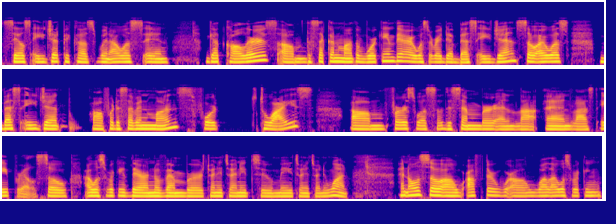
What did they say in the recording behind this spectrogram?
sales agent because when I was in Get Callers, um, the second month of working there, I was already a best agent. So I was best agent uh, for the seven months for twice. Um, first was December and la and last April. So I was working there November 2020 to May 2021. And also, uh, after uh, while I was working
